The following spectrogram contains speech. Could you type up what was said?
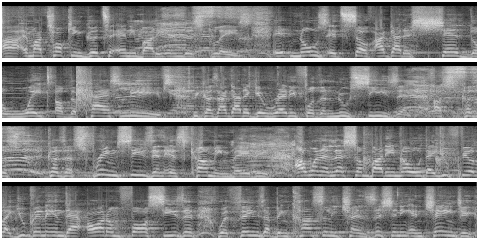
Uh, am I talking good to anybody in this place? It knows itself. I got to shed the weight of the past leaves because I got to get ready for the new season. Because a spring season is coming, baby. I want to let somebody know that you feel like you've been in that autumn fall season where things have been constantly transitioning and changing.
